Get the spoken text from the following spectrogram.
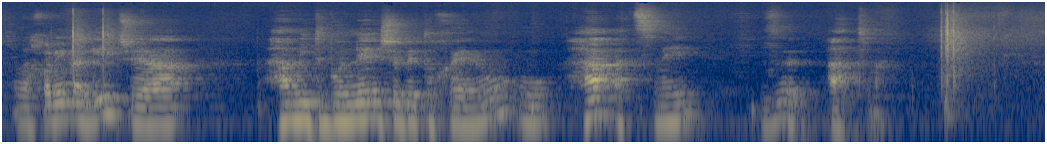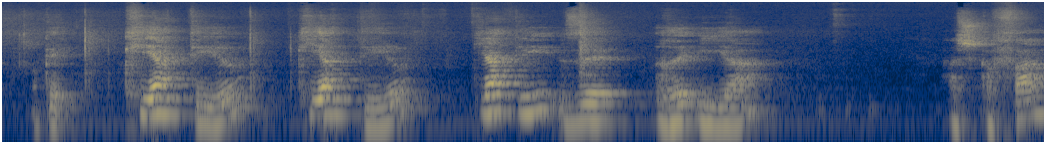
אנחנו יכולים להגיד שהמתבונן שה... שבתוכנו הוא העצמי, זה אטמה. אוקיי, קיאטיר, קיאטיר, קיאטי זה ראייה, השקפה,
